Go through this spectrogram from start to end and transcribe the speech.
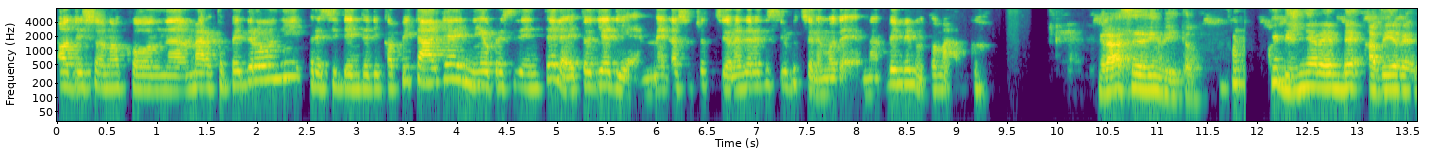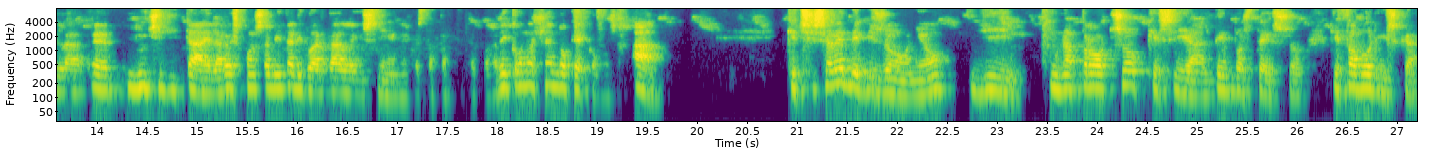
Oggi sono con Marco Pedroni, presidente di Coppa Italia e neopresidente eletto di ADM, l'Associazione della Distribuzione Moderna. Benvenuto Marco. Grazie dell'invito. Qui bisognerebbe avere la eh, lucidità e la responsabilità di guardarla insieme questa partita qua, riconoscendo che cosa? A, che ci sarebbe bisogno di un approccio che sia al tempo stesso, che favorisca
